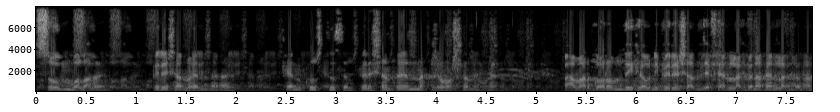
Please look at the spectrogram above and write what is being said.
সৌম বলা হয়। পেরেশান হয়েন না হ্যাঁ? ফ্যান খুঁজতেছেন, পেরেশান হয়েন না? সমস্যা নেই হ্যাঁ। আমার গরম দেখে উনি পেরেশান যে ফ্যান লাগবে না, ফ্যান লাগবে না।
